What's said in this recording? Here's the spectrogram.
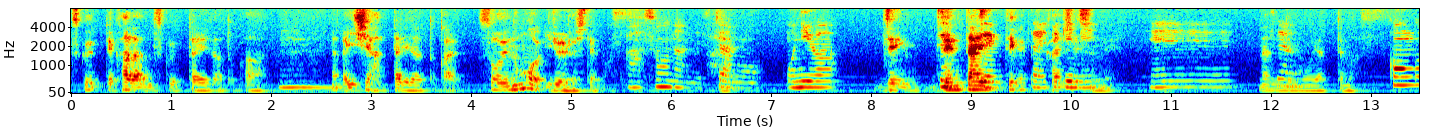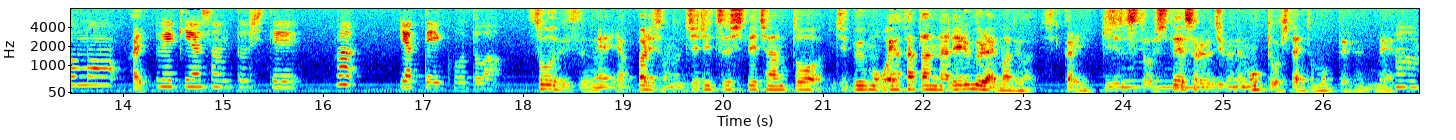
作って花壇作ったりだとかうん。なんか石張ったりだとかそういうのもいろいろしてます。あそうなんです、じゃあはい。もうお庭。全全全体って感じですね。へえ何でもやってます。今後もはい。植木屋さんとしてはやっていこうとは。そうですね。やっぱりその自立してちゃんと自分も親方になれるぐらいまではしっかり技術としうん。てそれを自分で持っておきたいと思ってるんであ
